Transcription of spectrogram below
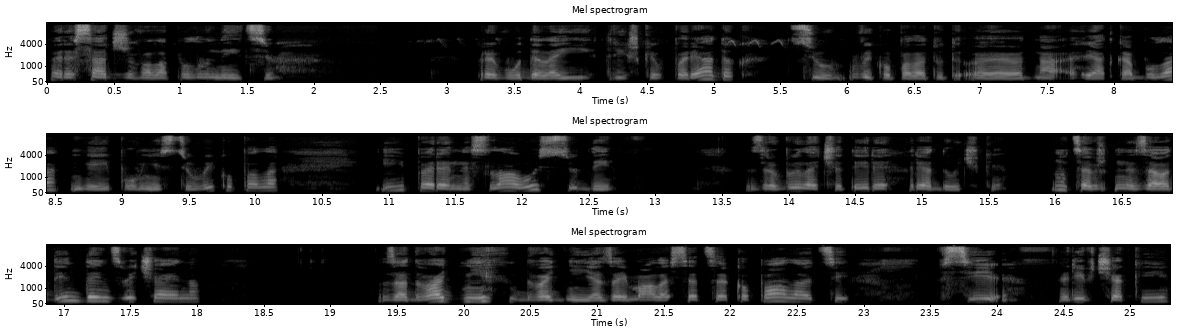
пересаджувала полуницю, приводила її трішки в порядок. Цю викопала тут е, одна грядка була, я її повністю викопала і перенесла ось сюди. Зробила чотири рядочки. Ну, це вже не за один день, звичайно. За два дні, два дні я займалася це, копала ці всі рівчаки.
